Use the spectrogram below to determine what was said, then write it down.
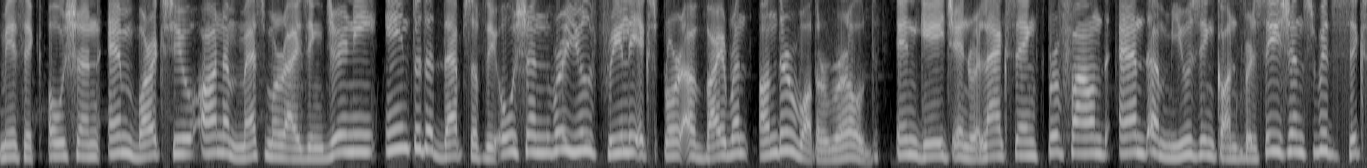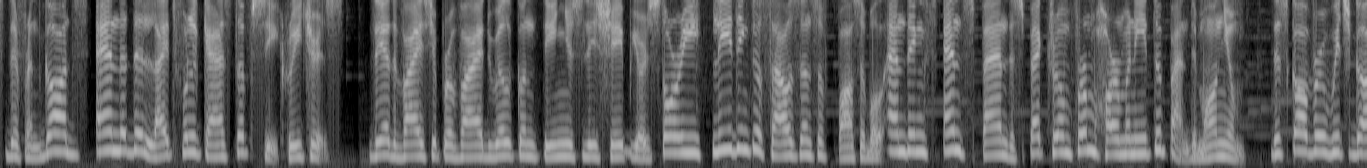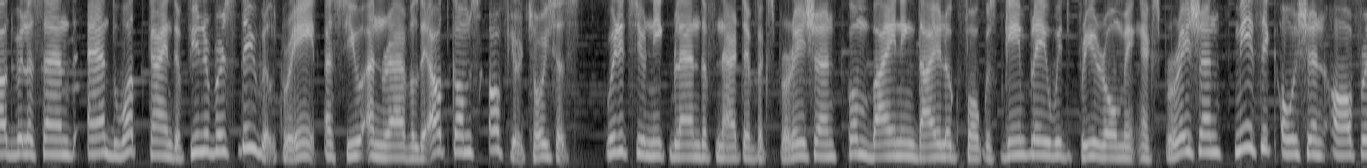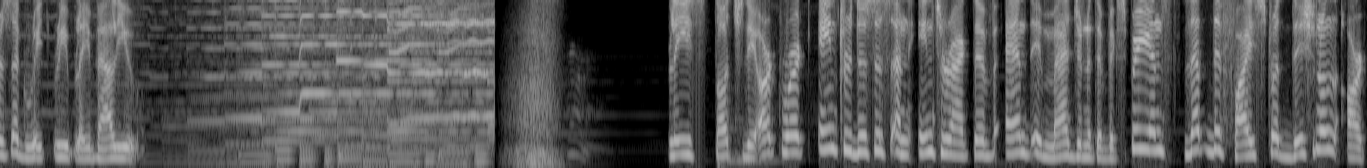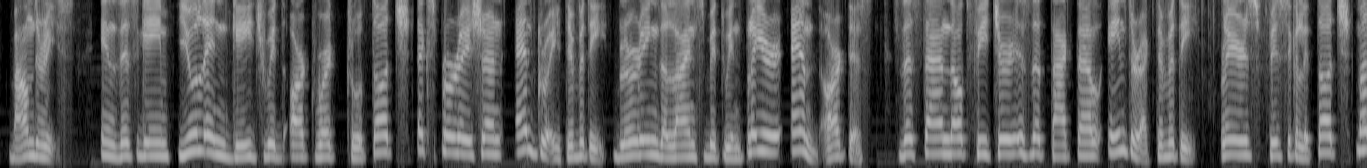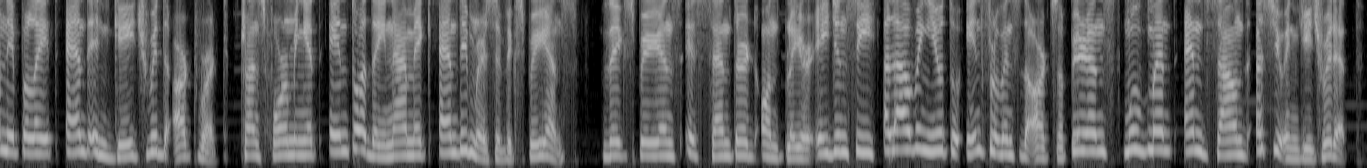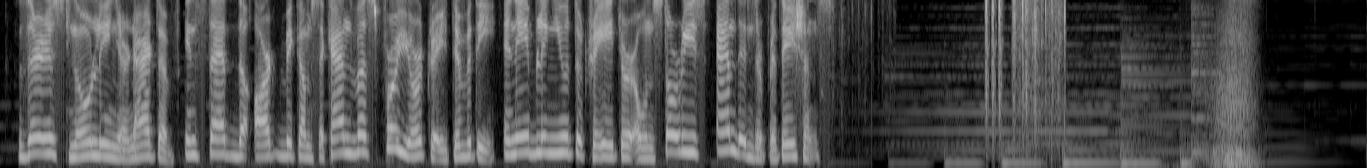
Mythic Ocean embarks you on a mesmerizing journey into the depths of the ocean where you'll freely explore a vibrant underwater world. Engage in relaxing, profound, and amusing conversations with six different gods and a delightful cast of sea creatures. The advice you provide will continuously shape your story, leading to thousands of possible endings and span the spectrum from harmony to pandemonium. Discover which god will ascend and what kind of universe they will create as you unravel the outcomes of your choices. With its unique blend of narrative exploration, combining dialogue-focused gameplay with free-roaming exploration, Mythic Ocean offers a great replay value. Please Touch the Artwork introduces an interactive and imaginative experience that defies traditional art boundaries. In this game, you'll engage with artwork through touch, exploration, and creativity, blurring the lines between player and artist. The standout feature is the tactile interactivity. Players physically touch, manipulate, and engage with the artwork, transforming it into a dynamic and immersive experience. The experience is centered on player agency, allowing you to influence the art's appearance, movement, and sound as you engage with it. There is no linear narrative. Instead, the art becomes a canvas for your creativity, enabling you to create your own stories and interpretations.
